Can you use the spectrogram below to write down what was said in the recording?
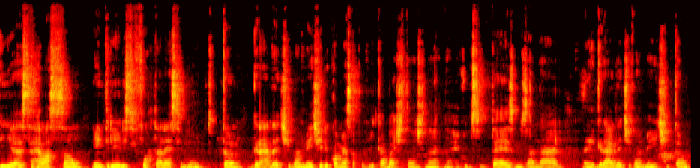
e essa relação entre eles se fortalece muito. Então, gradativamente, ele começa a publicar bastante na, na revista Sintésimos, Análise, né? e gradativamente, então,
